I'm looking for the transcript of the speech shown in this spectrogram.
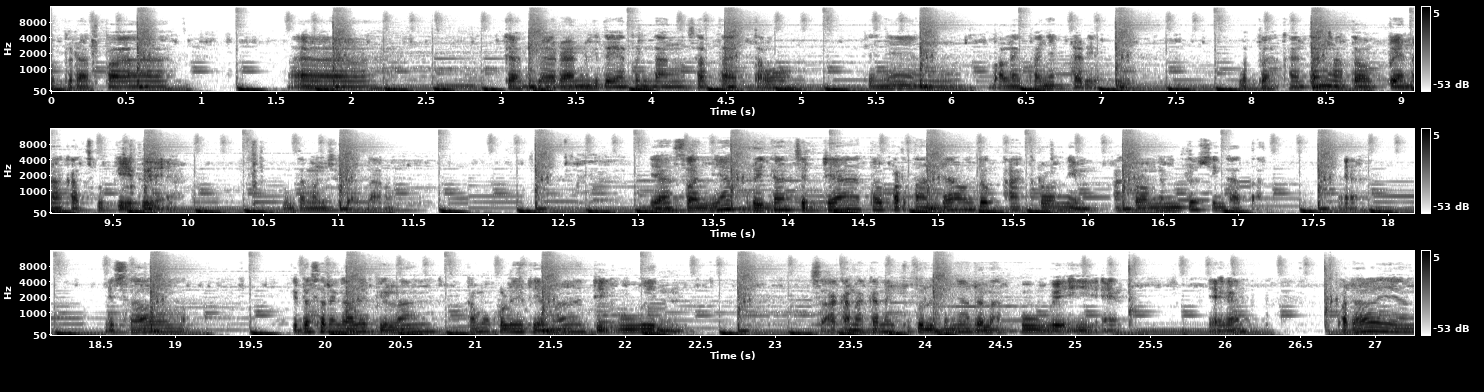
beberapa uh, gambaran gitu ya tentang subtitle. Kayaknya yang paling banyak dari itu lebah ganteng atau Ben Akatsuki itu ya. Teman-teman sudah tahu yang selanjutnya berikan jeda atau pertanda untuk akronim. Akronim itu singkatan ya. Misal kita sering kali bilang kamu kuliah di mana? Di UIN seakan-akan itu tulisannya adalah UWIN ya kan? Padahal yang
